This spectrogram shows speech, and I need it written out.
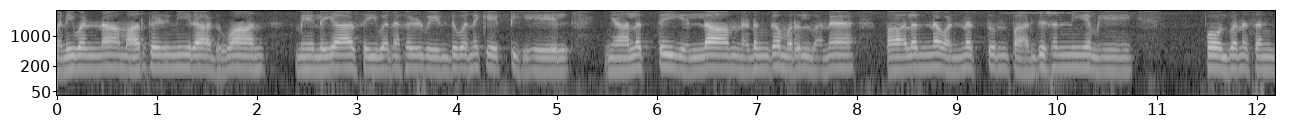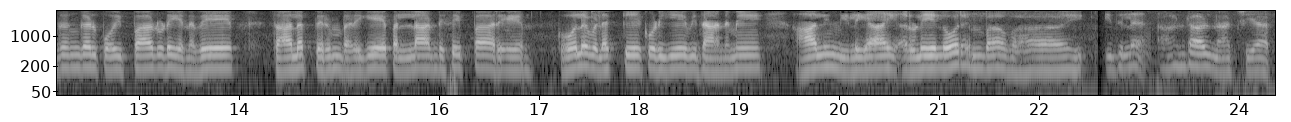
மணிவண்ணா மார்கழி நீராடுவான் மேலையா செய்வனகள் வேண்டுவன கேட்டியேல் ஞாலத்தை எல்லாம் நடுங்க முரல்வன பாலன்ன வண்ணத்துன் பாஞ்சசன்னியமே போல்வன சங்கங்கள் போய்ப்பாடுடையனவே சாலப் பெரும்பருகே பல்லாண்டிசைப்பாரே. கோல விளக்கே கொடியே விதானமே. ஆளின் நிலையாய் அருளேலோர் எம்பாவாய் இதில் ஆண்டாள் நாச்சியார்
